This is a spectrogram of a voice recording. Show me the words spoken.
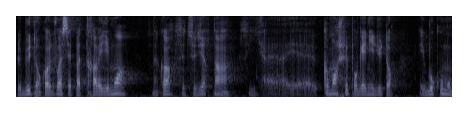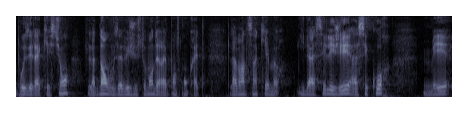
Le but, encore une fois, c'est pas de travailler moins, d'accord? C'est de se dire, euh, comment je fais pour gagner du temps? Et beaucoup m'ont posé la question. Là-dedans, vous avez justement des réponses concrètes. La 25e heure. Il est assez léger, assez court, mais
